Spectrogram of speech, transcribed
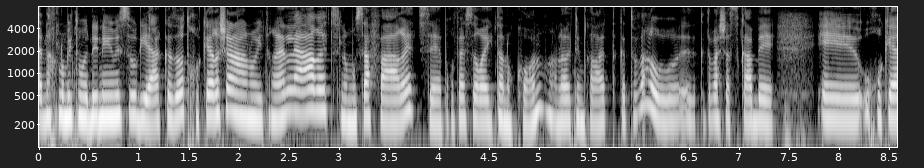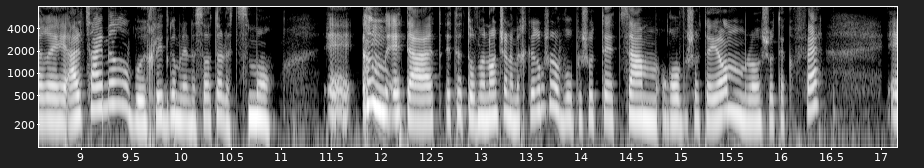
אנחנו מתמודדים עם סוגיה כזאת. חוקר שלנו התראיין לארץ, למוסף הארץ, אה, פרופסור איתן אוקון, אני לא יודעת אם קראת את הכתבה, הוא אה, כתבה שעסקה ב... אה, הוא חוקר אה, אלצהיימר, והוא החליט גם לנסות על עצמו. אה, את, ה, את התובנות של המחקרים שלו, והוא פשוט אה, צם רוב שעות היום, לא שותה קפה. אה,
